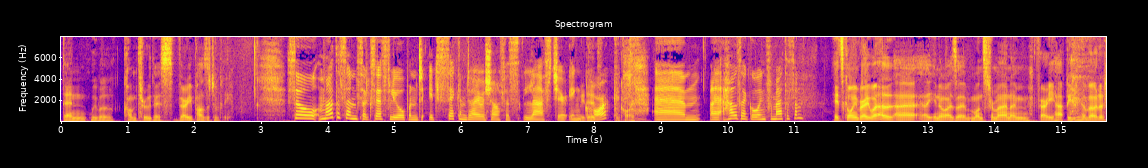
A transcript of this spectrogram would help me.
then we will come through this very positively. So, Matheson successfully opened its second Irish office last year in we Cork. Did, in Cork. Um, uh, how's that going for Matheson? It's going very well. Uh, uh, you know, as a Munster man, I'm very happy about it.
